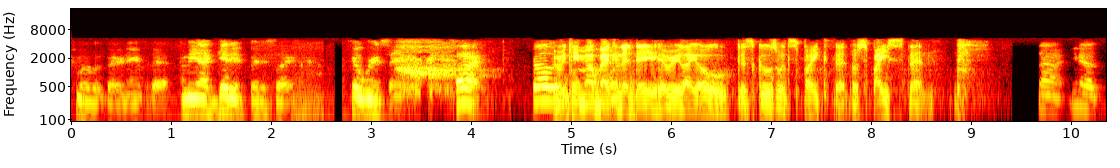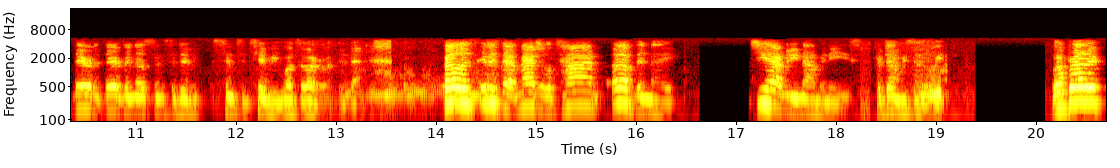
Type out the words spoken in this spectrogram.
come up with a better name for that. I mean, I get it, but it's like I feel weird saying. It. All right, fellas. If it came out back in the day, they'd be like, "Oh, this goes with Spike then, or Spice then." Nah, you know there there have been no sensitivity sensitivity whatsoever with that. Fellas, it is that magical time of the night. Do you have any nominees for Dummies of the week? Well, brother,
